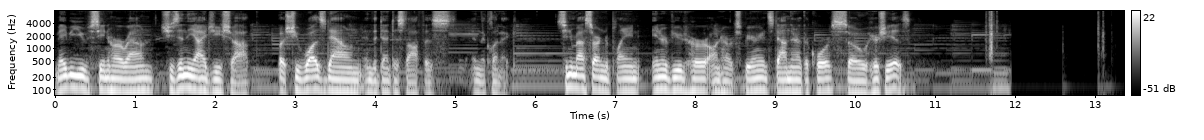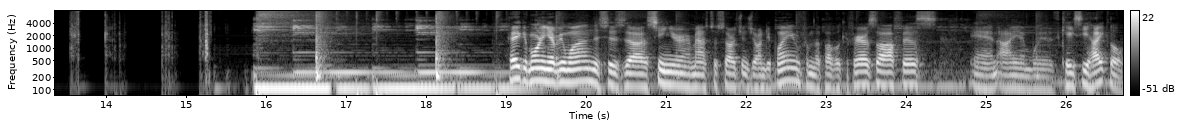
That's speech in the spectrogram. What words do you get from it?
Maybe you've seen her around. She's in the IG shop, but she was down in the dentist office in the clinic. Senior Master Sergeant Duplain interviewed her on her experience down there at the course, so here she is. Hey, good morning, everyone. This is uh, Senior Master Sergeant John Duplain from the Public Affairs Office, and I am with Casey Heichel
